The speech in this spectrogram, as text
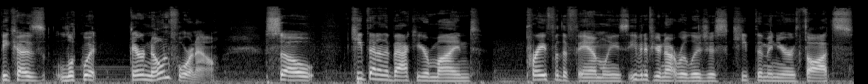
because look what they're known for now. So keep that in the back of your mind. Pray for the families. Even if you're not religious, keep them in your thoughts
